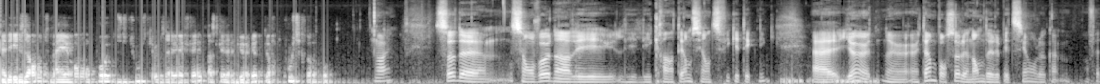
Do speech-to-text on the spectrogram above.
mais les autres ne verront pas du tout ce que vous avez fait parce que l'algorithme ne leur poussera pas. Ouais. Ça, de, si on va dans les, les, grands termes scientifiques et techniques, euh, il y a un, un, terme pour ça, le nombre de répétitions, là, comme, en fait,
